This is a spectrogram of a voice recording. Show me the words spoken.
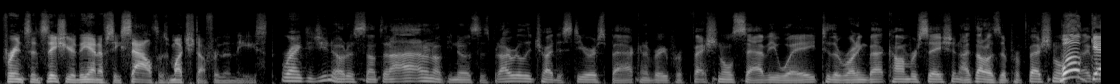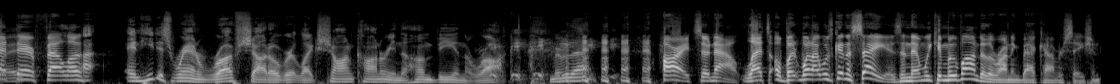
For instance, this year the NFC South is much tougher than the East. Rank, did you notice something? I, I don't know if you noticed this, but I really tried to steer us back in a very professional, savvy way to the running back conversation. I thought it was a professional. We'll segue. get there, fella. I- and he just ran roughshod over it like Sean Connery in the Humvee in The Rock. Remember that? All right, so now let's. Oh, but what I was going to say is, and then we can move on to the running back conversation.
